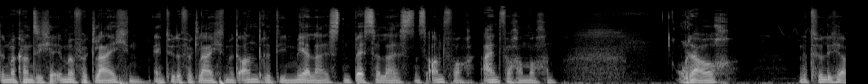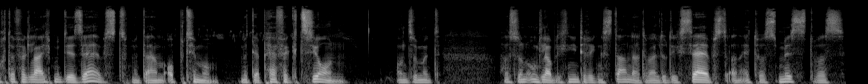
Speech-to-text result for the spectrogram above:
Denn man kann sich ja immer vergleichen, entweder vergleichen mit anderen, die mehr leisten, besser leisten, es einfach, einfacher machen. Oder auch natürlich auch der Vergleich mit dir selbst, mit deinem Optimum, mit der Perfektion. Und somit hast du einen unglaublich niedrigen Standard, weil du dich selbst an etwas misst, was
